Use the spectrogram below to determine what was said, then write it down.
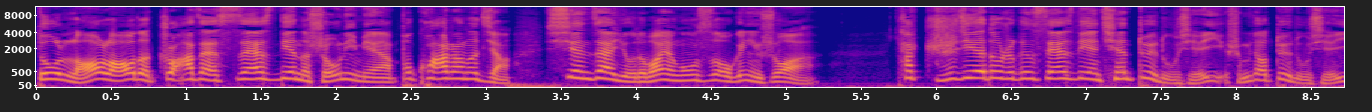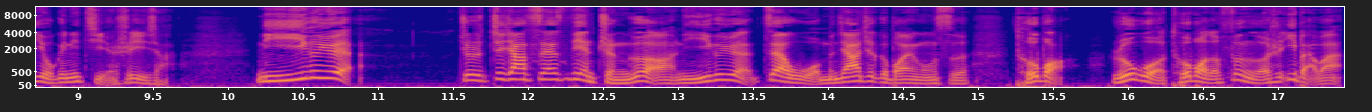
都牢牢的抓在 4S 店的手里面啊！不夸张的讲，现在有的保险公司，我跟你说啊，他直接都是跟 4S 店签对赌协议。什么叫对赌协议？我给你解释一下，你一个月，就是这家 4S 店整个啊，你一个月在我们家这个保险公司投保，如果投保的份额是一百万，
